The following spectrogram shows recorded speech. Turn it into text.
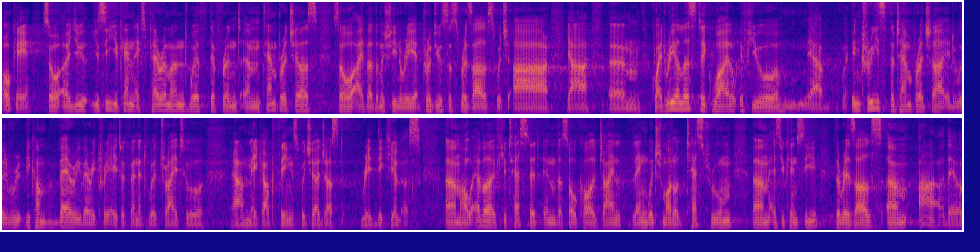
Okay, so uh, you, you see, you can experiment with different um, temperatures. So either the machinery produces results which are yeah, um, quite realistic, while if you yeah, increase the temperature, it will become very, very creative and it will try to yeah, make up things which are just ridiculous. Um, however, if you test it in the so-called giant language model test room, um, as you can see, the results um, are they are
